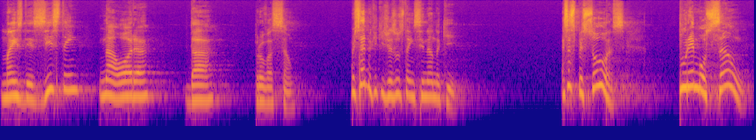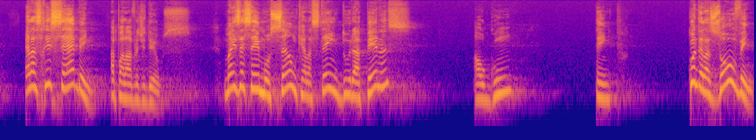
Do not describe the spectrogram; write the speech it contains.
mas desistem na hora da provação. Percebe o que Jesus está ensinando aqui? Essas pessoas, por emoção, elas recebem a palavra de Deus, mas essa emoção que elas têm dura apenas algum tempo. Quando elas ouvem,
